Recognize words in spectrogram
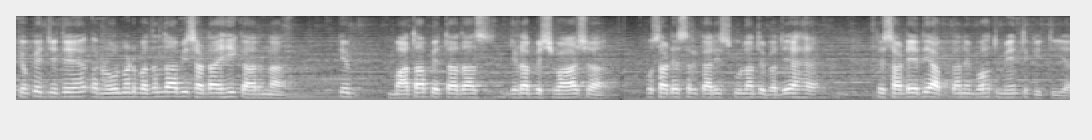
ਕਿਉਂਕਿ ਜਿੱਦੇ ਐਨਰੋਲਮੈਂਟ ਵਧਣ ਦਾ ਵੀ ਸਾਡਾ ਇਹੀ ਕਾਰਨ ਆ ਕਿ ਮਾਤਾ ਪਿਤਾ ਦਾ ਜਿਹੜਾ ਵਿਸ਼ਵਾਸ ਆ ਉਹ ਸਾਡੇ ਸਰਕਾਰੀ ਸਕੂਲਾਂ ਤੇ ਵਧਿਆ ਹੈ ਤੇ ਸਾਡੇ ਅਧਿਆਪਕਾਂ ਨੇ ਬਹੁਤ ਮਿਹਨਤ ਕੀਤੀ ਆ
